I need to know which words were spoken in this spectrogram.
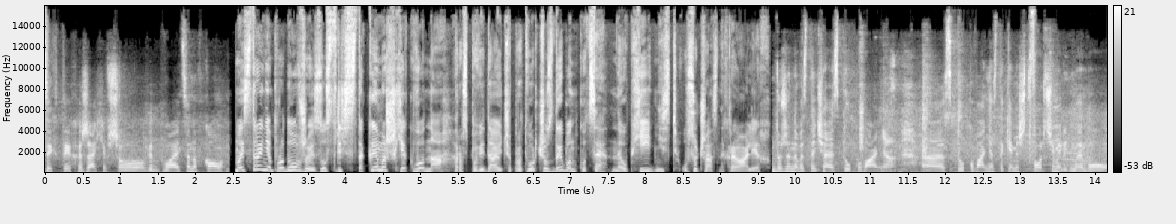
цих тих жахів, що відбувається навколо. Майстриня продовжує зустріч з такими ж, як вона, розповідаючи про творчу здибанку, це необхідність у сучасних реаліях. Дуже не вистачає спілкування, е, спілкування з такими ж творчими людьми. Бо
